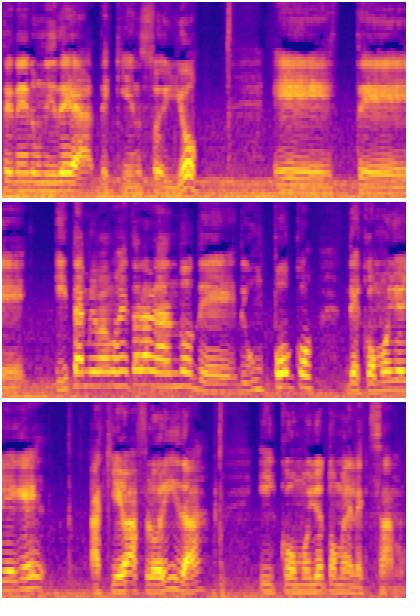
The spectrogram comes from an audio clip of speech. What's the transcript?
tener una idea de quién soy yo. Este, y también vamos a estar hablando de, un poco de cómo yo llegué aquí a Florida y cómo yo tomé el examen.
